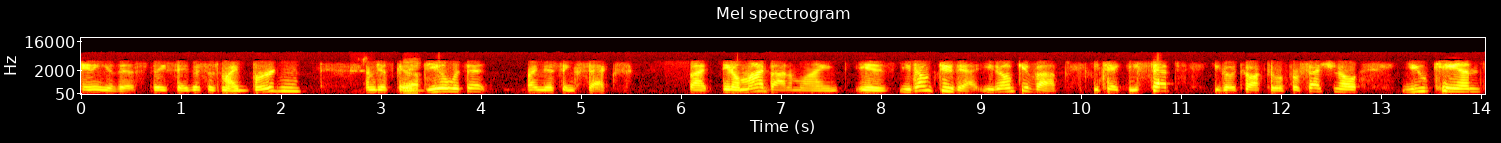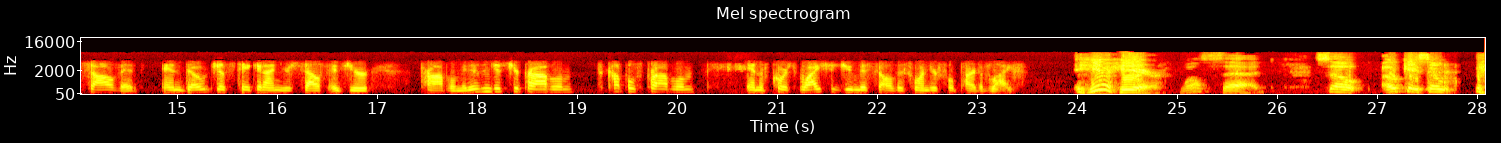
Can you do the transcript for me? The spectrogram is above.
any of this. They say, This is my burden. I'm just going to yeah. deal with it by missing sex. But, you know, my bottom line is you don't do that. You don't give up. You take these steps. You go talk to a professional. You can solve it and don't just take it on yourself as your problem. It isn't just your problem, it's a couple's problem. And of course, why should you miss all this wonderful part of life? Hear, hear. Well said. So, okay, so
